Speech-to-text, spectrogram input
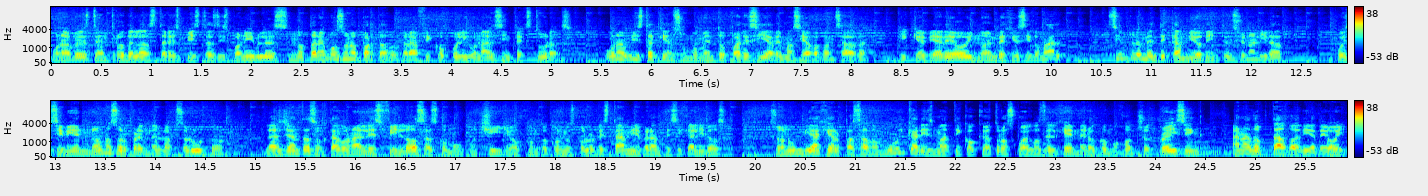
Una vez dentro de las tres pistas disponibles, notaremos un apartado gráfico poligonal sin texturas, una vista que en su momento parecía demasiado avanzada y que a día de hoy no ha envejecido mal, simplemente cambió de intencionalidad, pues si bien no nos sorprende en lo absoluto, las llantas octagonales filosas como un cuchillo junto con los colores tan vibrantes y cálidos son un viaje al pasado muy carismático que otros juegos del género como Hot Shot Racing han adoptado a día de hoy,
